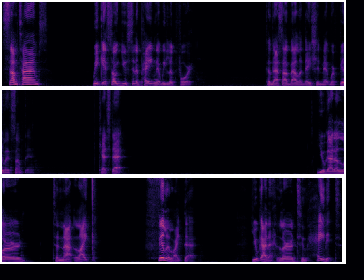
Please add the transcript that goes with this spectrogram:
sometimes we get so used to the pain that we look for it. Because that's our validation that we're feeling something. Catch that. You got to learn to not like feeling like that. You got to learn to hate it.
